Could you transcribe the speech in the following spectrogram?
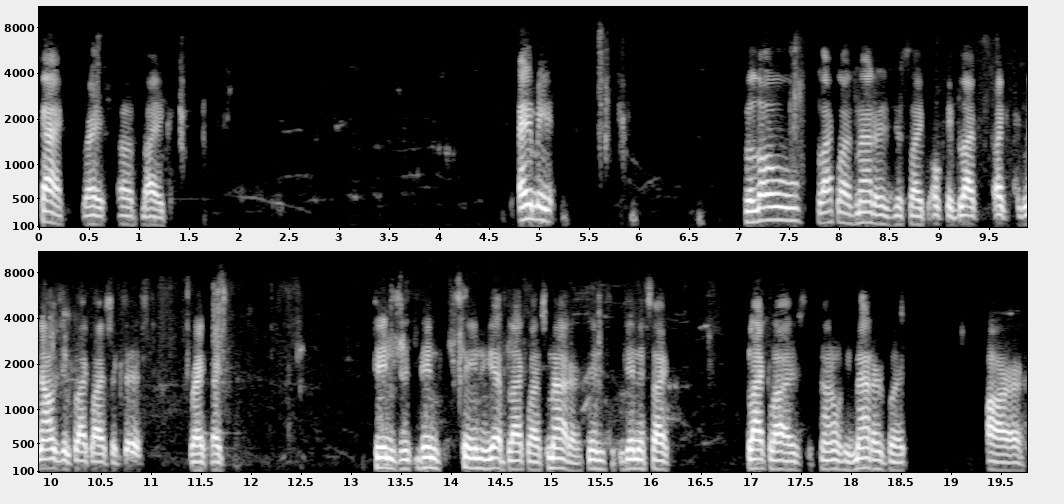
fact, right? Of like, I mean, below Black Lives Matter is just like okay, black like acknowledging Black lives exist, right? Like then then saying yeah black lives matter. Then then it's like black lives not only matter but are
